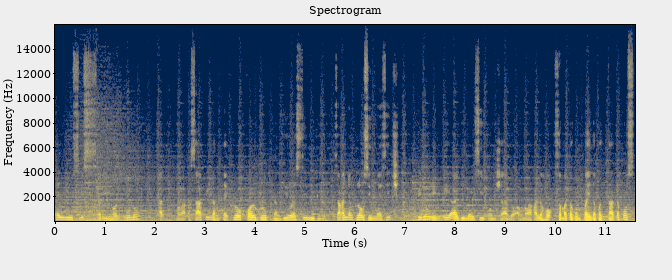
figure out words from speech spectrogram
LUCs sa Rihon 1 at mga kasapi ng TechGrow Core Group ng DOST Region. Sa kanyang closing message, pinuri ni ARD Mercy Ponciano ang mga kalahok sa matagumpay na pagtatapos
